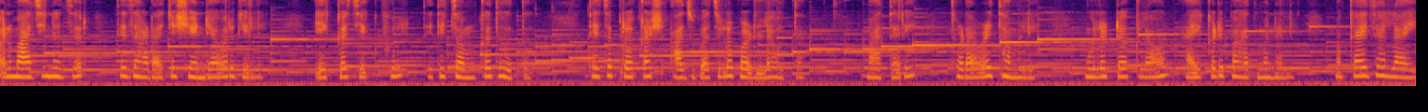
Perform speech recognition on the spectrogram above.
आणि माझी नजर ते झाडाच्या शेंड्यावर गेली. एकच एक फूल तिथे चमकत होतं. त्याचा प्रकाश आजूबाजूला पडला होता. म्हातारी थोडा वेळ थांबली. मुलं टक लावून आईकडे पाहत म्हणाली मग काय झालं आई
